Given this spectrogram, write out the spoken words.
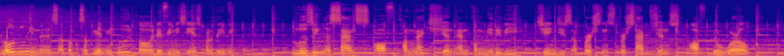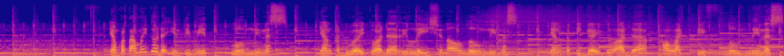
Loneliness atau kesepian itu atau definisinya seperti ini. Losing a sense of connection and community changes a person's perceptions of the world. Yang pertama itu ada intimate loneliness, yang kedua itu ada relational loneliness, yang ketiga itu ada collective loneliness.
